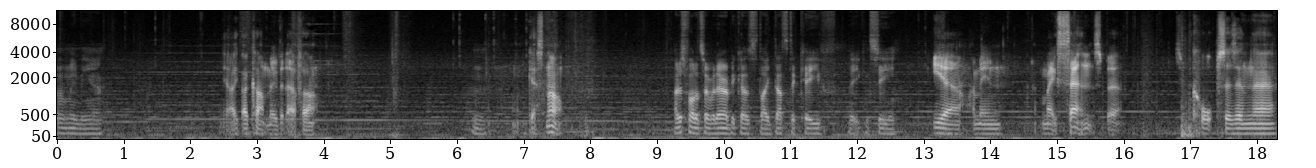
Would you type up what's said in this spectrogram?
Oh, maybe, yeah. Yeah, I, I can't move it that far. Hmm. Guess not. I just thought it's over there because, like, that's the cave that you can see. Yeah, I mean, it makes sense, but some corpses in there.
